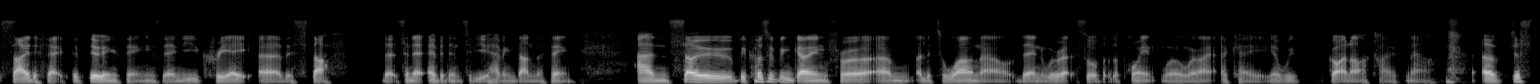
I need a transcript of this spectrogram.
side effect of doing things. Then you create uh, this stuff that's an evidence of you having done the thing. And so, because we've been going for um, a little while now, then we're at sort of at the point where we're like, okay, yeah, we've got an archive now of just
